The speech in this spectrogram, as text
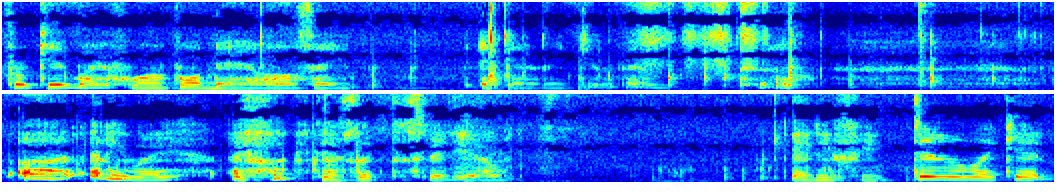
Forgive my horrible nails. I, I gotta redo them. So, uh, anyway, I hope you guys liked this video. And if you didn't like it,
